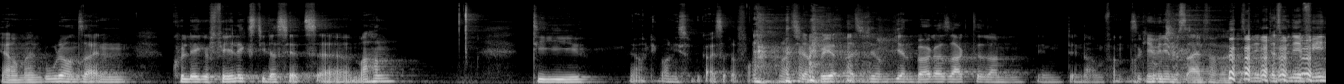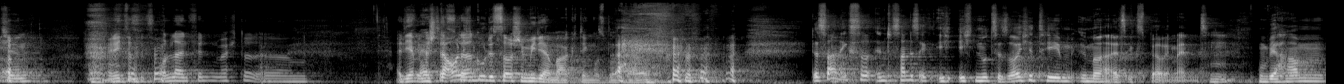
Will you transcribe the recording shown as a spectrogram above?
Ja, mein Bruder und sein Kollege Felix, die das jetzt äh, machen, die, ja, die waren nicht so begeistert davon. Und als ich dann, als ich dann Bier and Burger sagte, dann den, den Namen fanden sie Okay, wir gut. nehmen das einfache. Das mit, den, das mit den Fähnchen. Wenn ich das jetzt online finden möchte, ähm, Die haben erstaunlich gutes Social Media Marketing, muss man sagen. Das war ein extra interessantes, ich, ich nutze solche Themen immer als Experiment. Und wir haben,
